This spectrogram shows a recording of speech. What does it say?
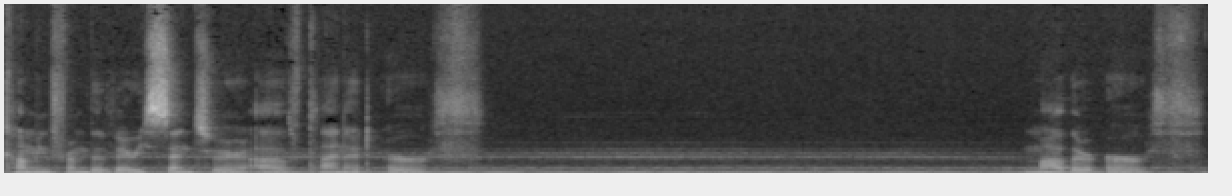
coming from the very center of planet Earth. Mother Earth.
